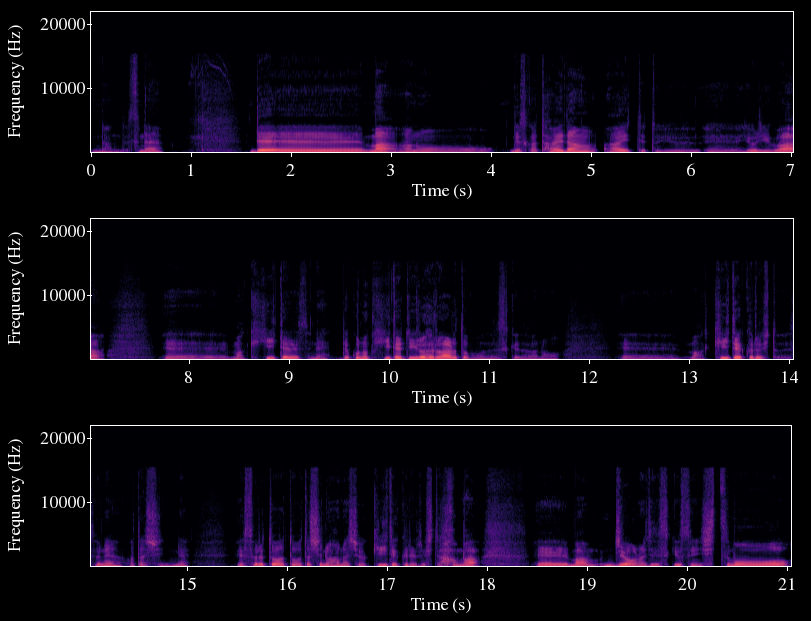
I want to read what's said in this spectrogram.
なんですね。で、えー、まああのですから対談相手という、えー、よりは、えー、まあ、聞き手ですね。でこの聞き手っていろいろあると思うんですけどあの、えまあ、聞いてくる人ですね私にね。それとあと私の話を聞いてくれる人 まあ、えー、まあ字は同じですけど要するに質問を、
